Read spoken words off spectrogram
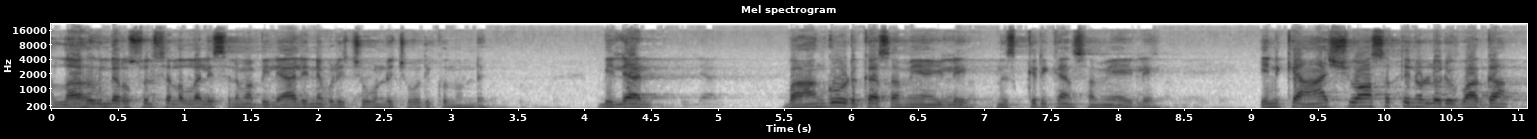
അള്ളാഹുവിന്റെ റസൂൽ സല്ലാ അലൈഹി സ്വലമ ബിലാലിനെ വിളിച്ചുകൊണ്ട് ചോദിക്കുന്നുണ്ട്. ബിലാൽ ബാങ്ക് കൊടുക്കാൻ സമയമായില്ലേ? നിസ്കരിക്കാൻ സമയമായില്ലേ? എനിക്ക് ആശ്വാസത്തിനുള്ളൊരു വക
